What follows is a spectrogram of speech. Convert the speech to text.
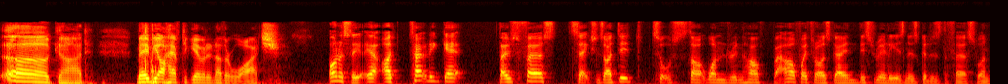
oh God. Maybe I'll have to give it another watch. honestly, yeah, I totally get those first sections. I did sort of start wondering half about halfway through. I was going, this really isn't as good as the first one.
